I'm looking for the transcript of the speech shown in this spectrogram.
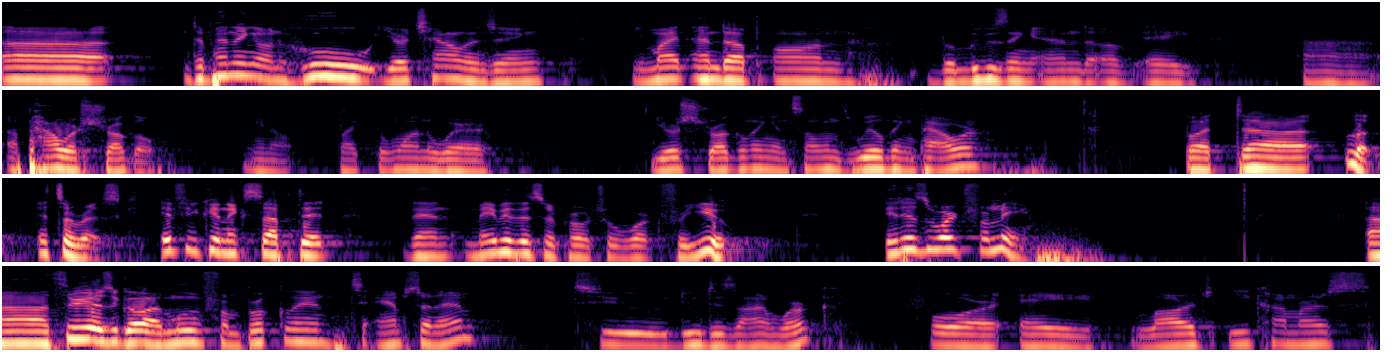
Uh, depending on who you're challenging, you might end up on the losing end of a, uh, a power struggle, you know, like the one where you're struggling and someone's wielding power. But uh, look, it's a risk. If you can accept it, then maybe this approach will work for you. It has worked for me. Uh, three years ago, I moved from Brooklyn to Amsterdam to do design work for a large e-commerce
